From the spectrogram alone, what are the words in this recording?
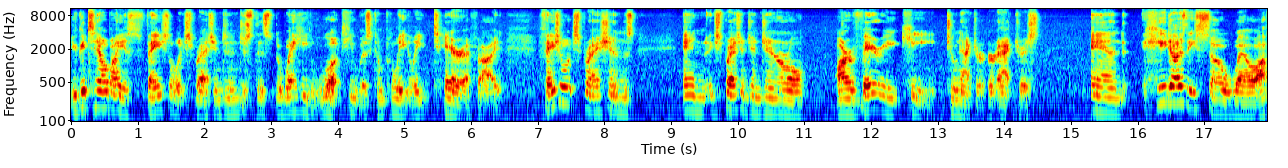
you could tell by his facial expressions and just this the way he looked he was completely terrified facial expressions and expressions in general are very key to an actor or actress and he does these so well I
